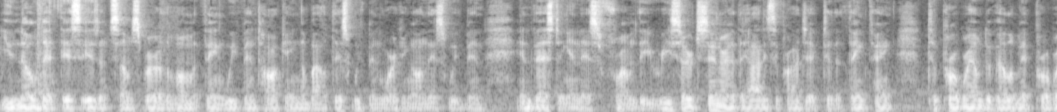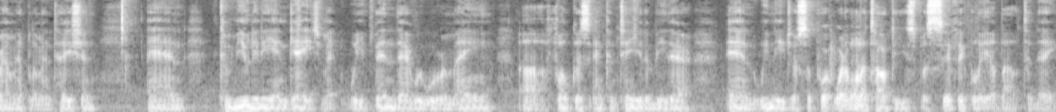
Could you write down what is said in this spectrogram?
You know that this isn't some spur of the moment thing. We've been talking about this. We've been working on this. We've been investing in this from the research center at the Odyssey Project to the think tank to program development, program implementation, and community engagement. We've been there. We will remain uh, focused and continue to be there and we need your support. What I want to talk to you specifically about today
